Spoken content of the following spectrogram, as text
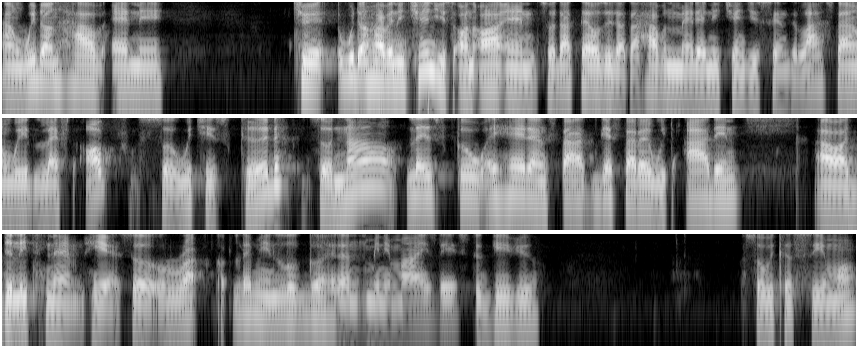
and we don't have any we don't have any changes on our end. So that tells you that i haven't made any changes since the last time we left off so which is good. So now let's go ahead and start get started with adding our delete name here. So let me look go ahead and minimize this to give you so we could see more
